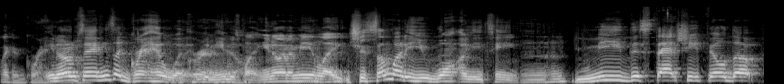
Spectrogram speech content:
Like a Grant. You know what I'm saying? He's like Grant Hill when, when Grant he was playing. You know what I mean? Like she's somebody you want on your team. You need this stat sheet filled up.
